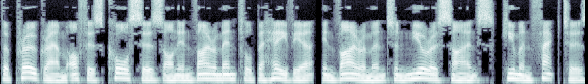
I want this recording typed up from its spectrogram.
The program offers courses on environmental behavior, environment and neuroscience, human factors,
